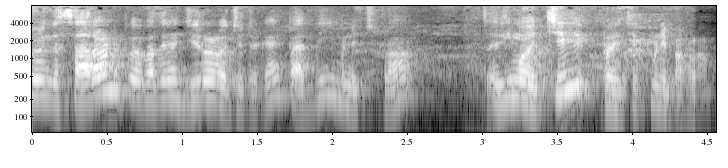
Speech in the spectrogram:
ஸோ இந்த சரௌண்ட் இப்போ பார்த்தீங்கன்னா ஜீரோவில் வச்சுட்ருக்கேன் இப்போ அதிகம் பண்ணி வச்சுக்கலாம். அதிகமாக வச்சு இப்போ செக் பண்ணி பார்க்கலாம்.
